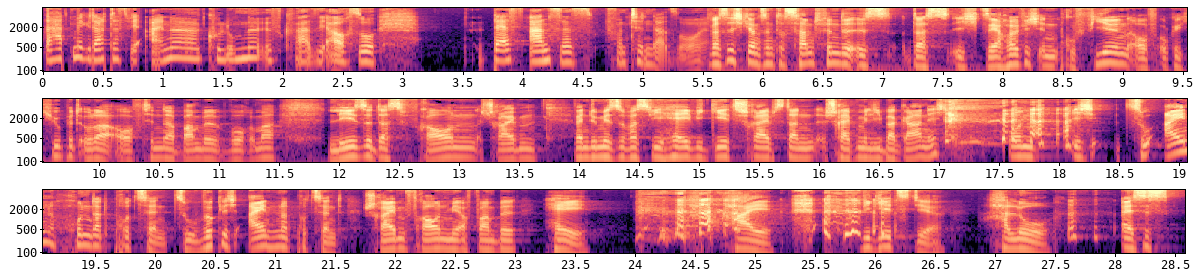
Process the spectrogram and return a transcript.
da hatten wir gedacht, dass wir eine Kolumne ist quasi auch so Best Answers von Tinder so. Was ich ganz interessant finde, ist, dass ich sehr häufig in Profilen auf OkCupid oder auf Tinder, Bumble, wo auch immer, lese, dass Frauen schreiben, wenn du mir sowas wie Hey, wie geht's schreibst, dann schreib mir lieber gar nicht. Und ich zu 100 Prozent, zu wirklich 100 Prozent schreiben Frauen mir auf Bumble Hey, Hi, wie geht's dir? Hallo. Es ist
